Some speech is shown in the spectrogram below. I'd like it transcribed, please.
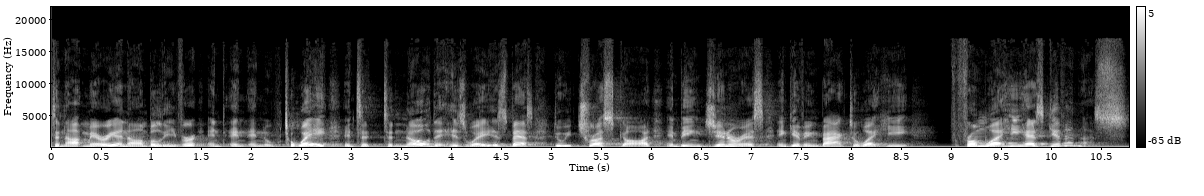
to not marry a non believer and, and, and to wait and to, to know that His way is best? Do we trust God in being generous and giving back to what He, from what He has given us?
